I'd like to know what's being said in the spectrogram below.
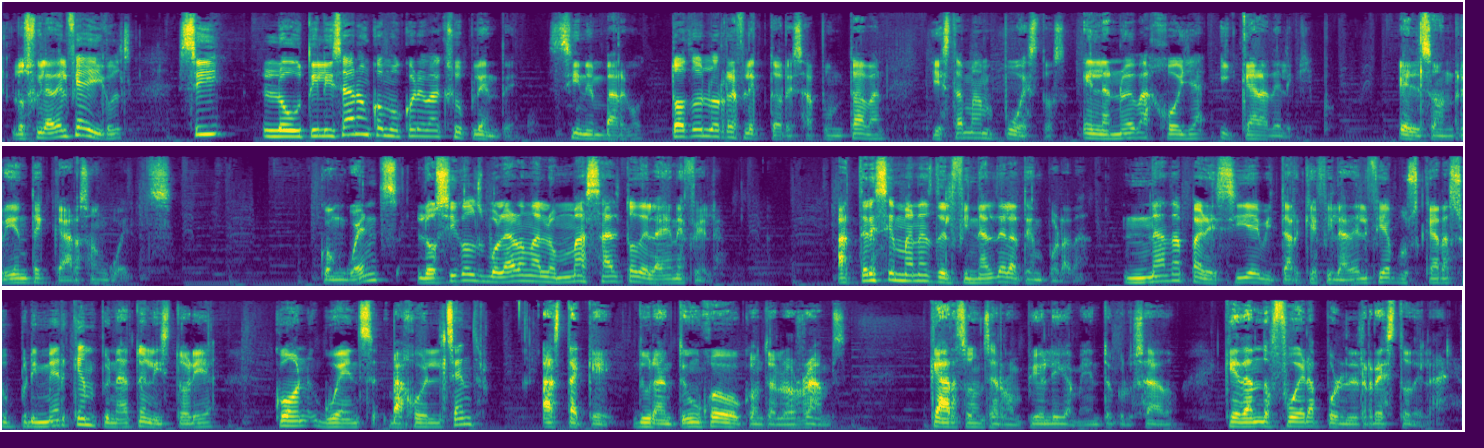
Los Philadelphia Eagles sí lo utilizaron como coreback suplente, sin embargo, todos los reflectores apuntaban y estaban puestos en la nueva joya y cara del equipo, el sonriente Carson Wentz. Con Wentz, los Eagles volaron a lo más alto de la NFL. A tres semanas del final de la temporada, nada parecía evitar que Filadelfia buscara su primer campeonato en la historia con Wentz bajo el centro, hasta que, durante un juego contra los Rams, Carson se rompió el ligamento cruzado, quedando fuera por el resto del año.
